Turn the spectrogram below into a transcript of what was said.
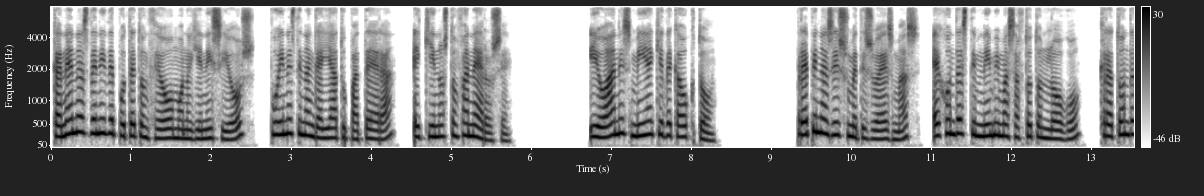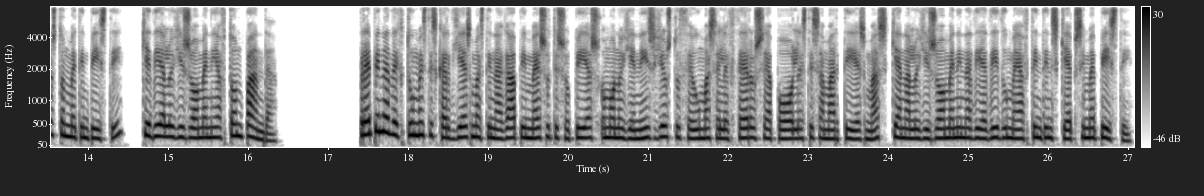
Κανένας δεν είδε ποτέ τον Θεό μονογενή ιό, που είναι στην αγκαλιά του πατέρα, εκείνος τον φανέρωσε. Ιωάννης 1 και 18. Πρέπει να ζήσουμε τις ζωές μας, έχοντας τη μνήμη μας αυτόν τον λόγο, κρατώντας τον με την πίστη, και διαλογιζόμενοι αυτόν πάντα. Πρέπει να δεχτούμε στις καρδιές μας την αγάπη μέσω της οποίας ο μονογενής γιος του Θεού μας ελευθέρωσε από όλες τις αμαρτίες μας και αναλογιζόμενοι να διαδίδουμε αυτήν την σκέψη με πίστη.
